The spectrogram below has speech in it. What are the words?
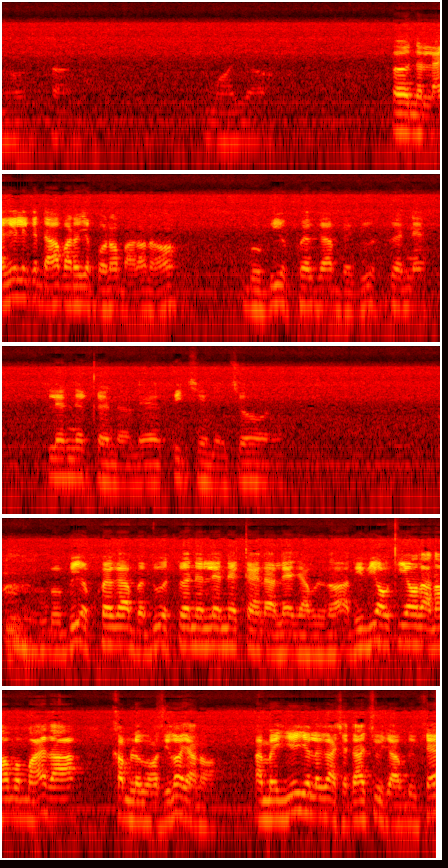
နော်တာမောရအဲ နလာကြီးလေးကဒါဘာလို့ရပေါ်တော့ပါတော့နော်ဘူဘီအဖွဲကဘယ်သူအတွက်နဲ့လက်နဲ့ကန်တယ်လေသိချင်တယ်ကြောတယ်ဘူဘီအဖွဲကဘယ်သူအတွက်နဲ့လက်နဲ့ကန်တယ်လဲကြဘူးနော်အဒီဒီအောင်ကြည့်အောင်သာနော်မမိုင်းသာခမလောစီလို့ရနော်အမေရေးရလကချက်တာချူကြဘူးခဲ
